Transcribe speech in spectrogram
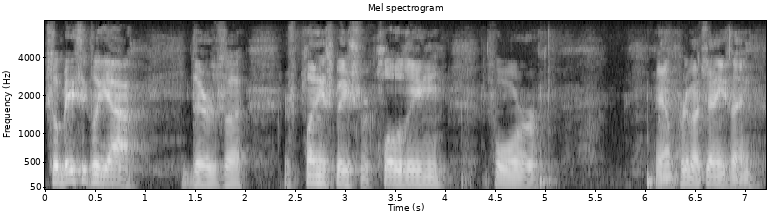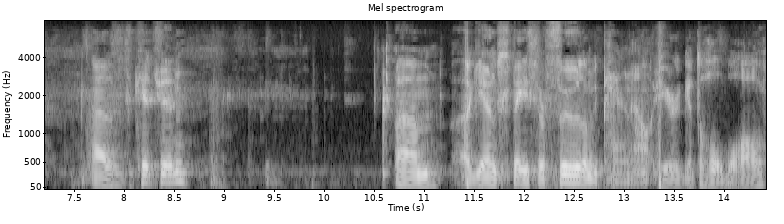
so basically, yeah, there's uh, there's plenty of space for clothing, for you know, pretty much anything. Uh, this is the kitchen. Um, again, space for food. Let me pan out here, get the whole wall.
